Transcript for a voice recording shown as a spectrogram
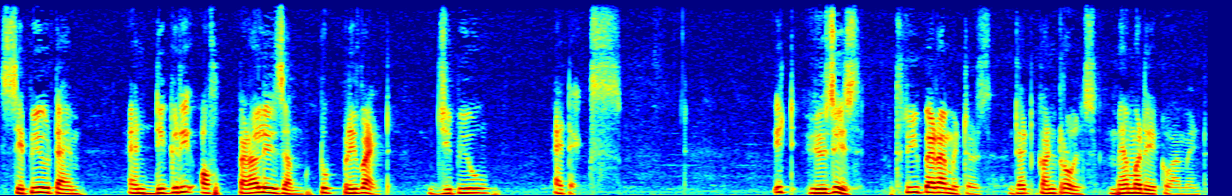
CPU time and degree of parallelism to prevent GPU attacks. It uses three parameters that controls memory requirement,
